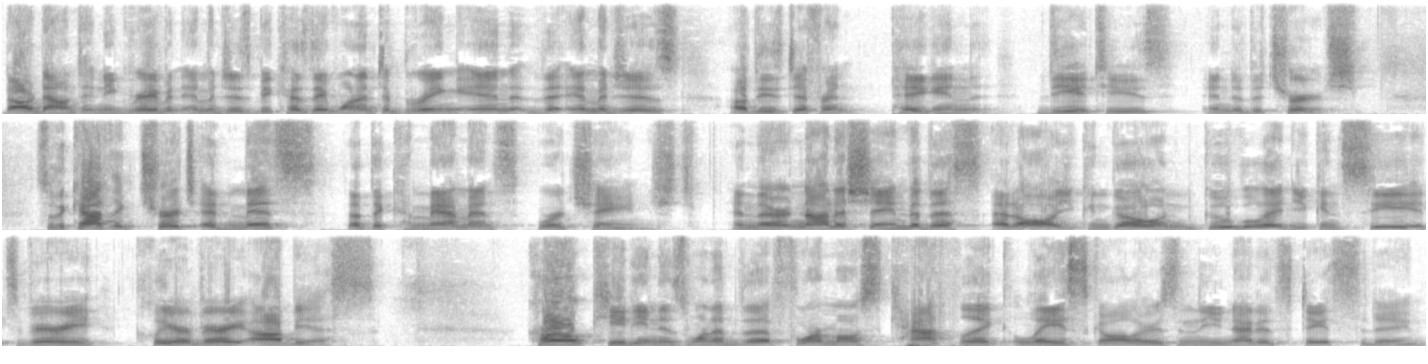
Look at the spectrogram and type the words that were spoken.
bow down to any graven images, because they wanted to bring in the images of these different pagan deities into the church. So the Catholic Church admits that the commandments were changed. And they're not ashamed of this at all. You can go and Google it, you can see it's very clear, very obvious. Karl Keating is one of the foremost Catholic lay scholars in the United States today,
